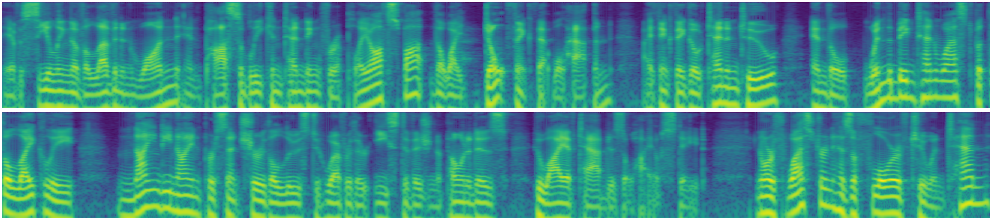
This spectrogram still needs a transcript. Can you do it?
They have a ceiling of 11 and 1 and possibly contending for a playoff spot, though I don't think that will happen. I think they go 10 and 2 and they'll win the Big 10 West, but they'll likely 99% sure they'll lose to whoever their East Division opponent is, who I have tabbed as Ohio State. Northwestern has a floor of 2 and 10.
